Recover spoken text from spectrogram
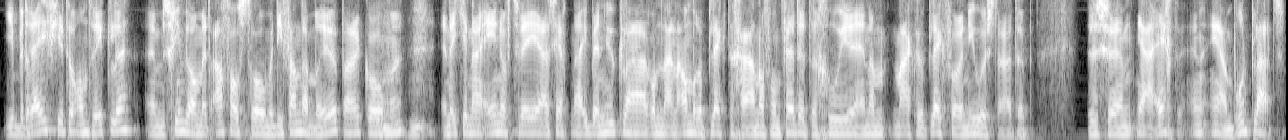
je bedrijfje te ontwikkelen. Eh, misschien wel met afvalstromen die van dat milieupark komen. Mhm. En dat je na één of twee jaar zegt, nou ik ben nu klaar om naar een andere plek te gaan of om verder te groeien. En dan maken we plek voor een nieuwe start-up. Dus ehm, ja, echt een, ja, een broedplaats.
